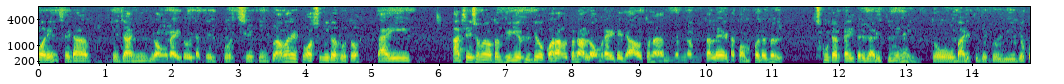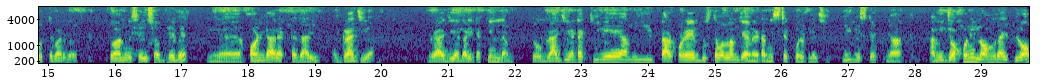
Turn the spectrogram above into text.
করে, সেটা তো জানি লং রাইড ওইটাতে করছে, কিন্তু আমার একটু অসুবিধা হতো। তাই আর সেই সময় অত ভিডিও ফিডিও করা হতো না লং রাইডে যাওয়া হতো না। আমি বললাম, তাহলে একটা কমফোর্টেবল স্কুটার টাইপের গাড়ি কিনে নেই, তো বাড়িতে যে কেউ ইউজও করতে পারবে। তো আমি সেই সব ভেবে হন্ডার একটা গাড়ি গ্রাজিয়া গ্রাজিয়া গাড়িটা কিনলাম। তো গ্রাজিয়াটা কিনে আমি তারপরে বুঝতে পারলাম যে আমি একটা মিস্টেক করে ফেলেছি। কি মিস্টেক না, আমি যখনই লং রাইড লং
